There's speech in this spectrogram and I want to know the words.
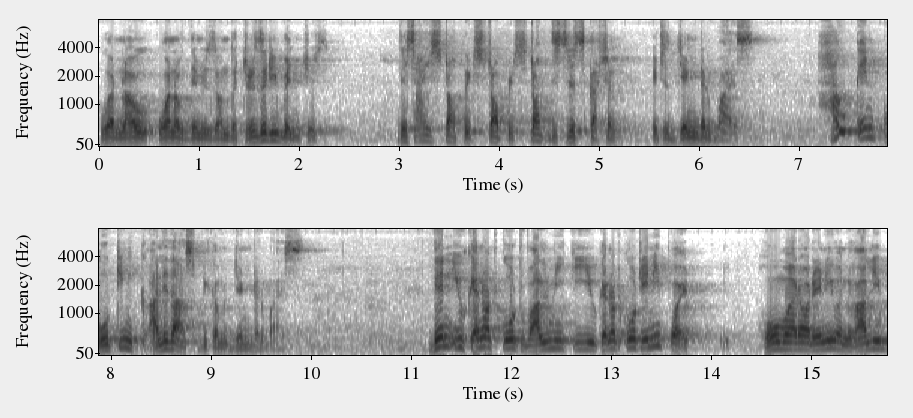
who are now, one of them is on the treasury benches, they say, stop it, stop it, stop this discussion. It is gender bias. how can quoting Kalidas become gender bias? Then you cannot quote Valmiki, you cannot quote any poet, Homer or anyone, Ghalib,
